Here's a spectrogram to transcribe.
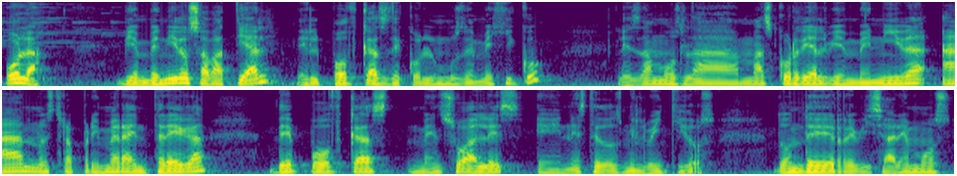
Hola, bienvenidos a Batial, el podcast de Columbus de México. Les damos la más cordial bienvenida a nuestra primera entrega de podcast mensuales en este 2022, donde revisaremos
